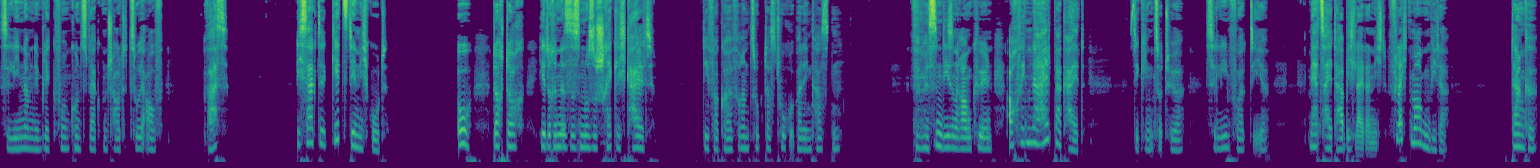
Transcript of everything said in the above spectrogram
Celine nahm den Blick vom Kunstwerk und schaute zu ihr auf. Was? Ich sagte, geht's dir nicht gut? Oh, doch, doch, hier drin ist es nur so schrecklich kalt. Die Verkäuferin zog das Tuch über den Kasten. Wir müssen diesen Raum kühlen, auch wegen der Haltbarkeit. Sie ging zur Tür. Celine folgte ihr. Mehr Zeit habe ich leider nicht. Vielleicht morgen wieder. Danke,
